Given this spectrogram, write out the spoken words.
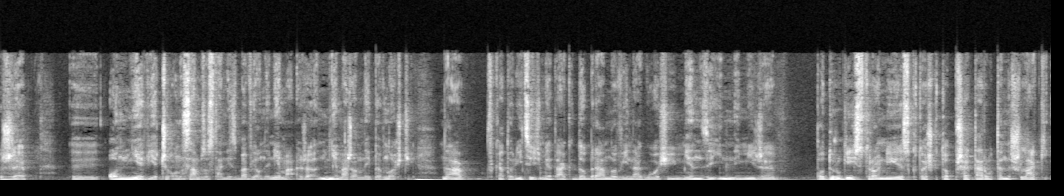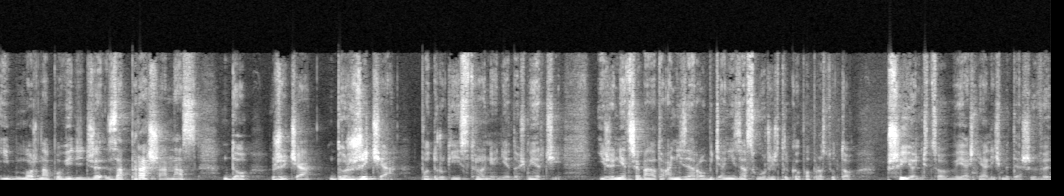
że y, on nie wie, czy on sam zostanie zbawiony, nie ma, że nie ma żadnej pewności. No a w katolicyzmie, tak, dobra nowina głosi między innymi, że po drugiej stronie jest ktoś, kto przetarł ten szlak i można powiedzieć, że zaprasza nas do życia, do życia po drugiej stronie, nie do śmierci. I że nie trzeba na to ani zarobić, ani zasłużyć, tylko po prostu to przyjąć, co wyjaśnialiśmy też w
